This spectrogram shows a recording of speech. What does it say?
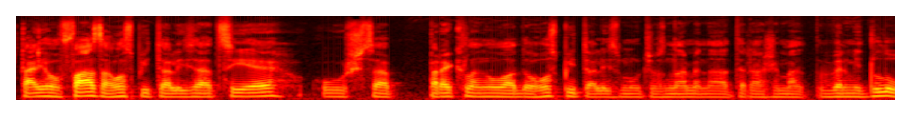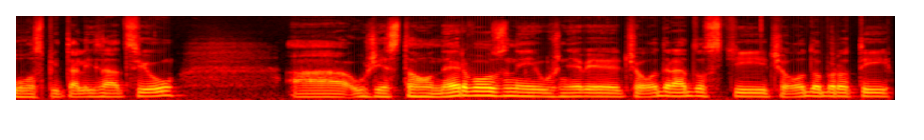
tá jeho fáza hospitalizácie už sa preklenula do hospitalizmu, čo znamená teda, že má veľmi dlhú hospitalizáciu a už je z toho nervózny, už nevie čo od radosti, čo od dobroty.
